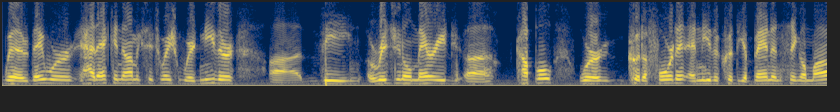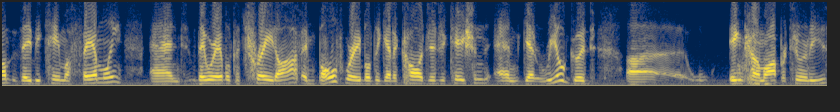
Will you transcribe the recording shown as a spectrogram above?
where they were had economic situation where neither uh, the original married uh, couple were could afford it, and neither could the abandoned single mom. They became a family, and they were able to trade off, and both were able to get a college education and get real good uh, income opportunities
